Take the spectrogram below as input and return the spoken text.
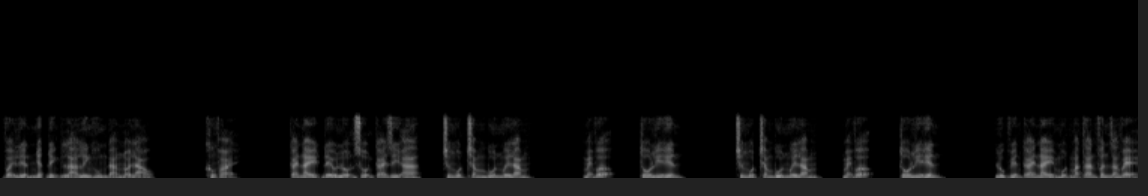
vậy liền nhất định là linh hùng đang nói láo. Không phải. Cái này đều lộn xộn cái gì a? Chương một trăm bốn mươi lăm. Mẹ vợ, tô ly yên. Chương một trăm bốn mươi lăm. Mẹ vợ, tô ly yên. Lục viễn cái này một mặt an phân dáng vẻ,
